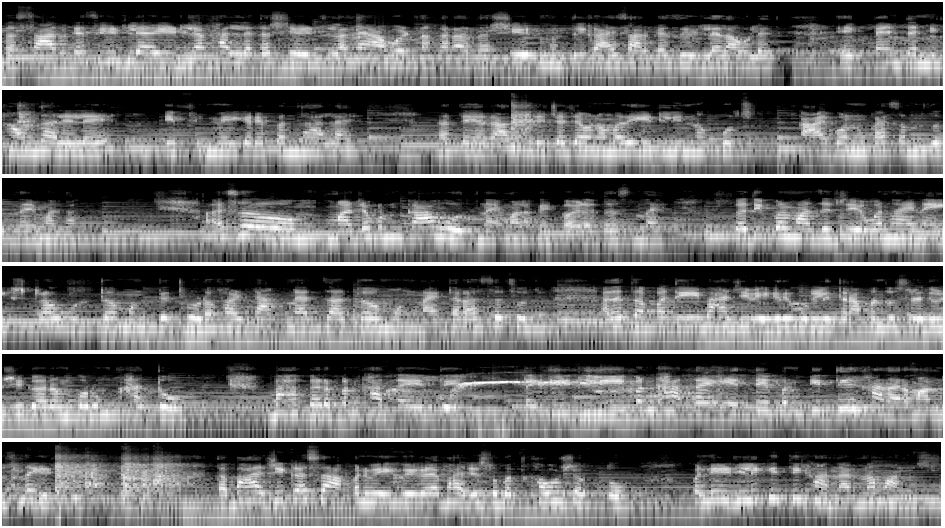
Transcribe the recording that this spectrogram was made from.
तर सारख्याच इडल्या इडल्या खाल्ल्या तर शेडला नाही आवडणार. कारण आता शेड म्हणतील काय सारख्याच इडल्या लावल्यात. एक टाईम त्यांनी खाऊन झालेलं आहे. टिफिन वगैरे पण झाला आहे ते रात्रीच्या जेवणामध्ये इडली नकोच. काय बनवून काय समजत नाही मला. असं माझ्याकडून का होत नाही? मला काही कळतच नाही. कधी पण माझं जेवण आहे ना एक्स्ट्रा उरतं मग ते थोडंफार टाकण्यात जातं मग नाही तर असंच होतं. आता चपाती भाजी वगैरे उरली तर आपण दुसऱ्या दिवशी गरम करून खातो. भाकर पण खाता येते. तर इडली पण खाता येते पण किती खाणार माणूस ना इडली? तर भाजी कसं आपण वेगवेगळ्या भाजीसोबत खाऊ शकतो. पण इडली किती खाणार ना माणूस?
